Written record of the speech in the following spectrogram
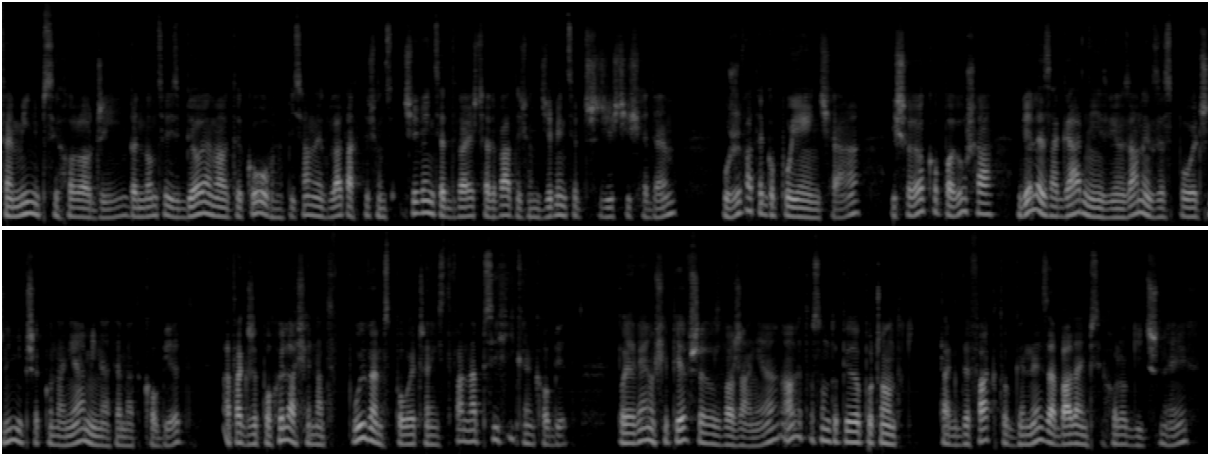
Femin Psychology, będącej zbiorem artykułów napisanych w latach 1922-1937, używa tego pojęcia i szeroko porusza wiele zagadnień związanych ze społecznymi przekonaniami na temat kobiet, a także pochyla się nad wpływem społeczeństwa na psychikę kobiet. Pojawiają się pierwsze rozważania, ale to są dopiero początki. Tak de facto geneza badań psychologicznych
